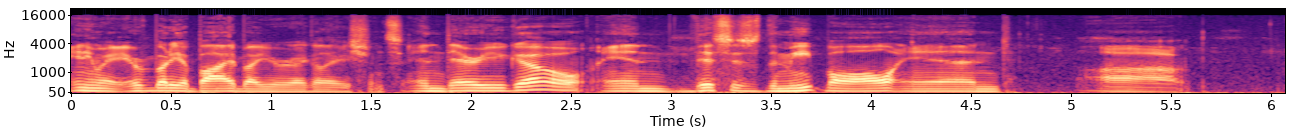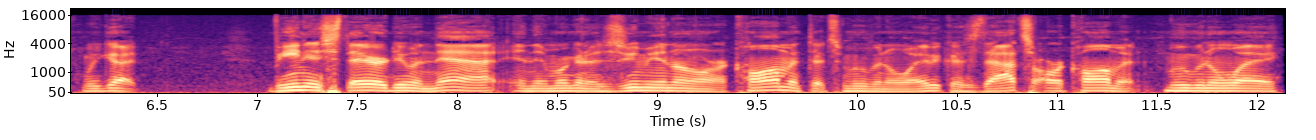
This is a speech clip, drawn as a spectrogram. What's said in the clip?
anyway, everybody abide by your regulations. And there you go. And this is the meatball, and uh, we got Venus there doing that, and then we're going to zoom in on our comet that's moving away because that's our comet moving away,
